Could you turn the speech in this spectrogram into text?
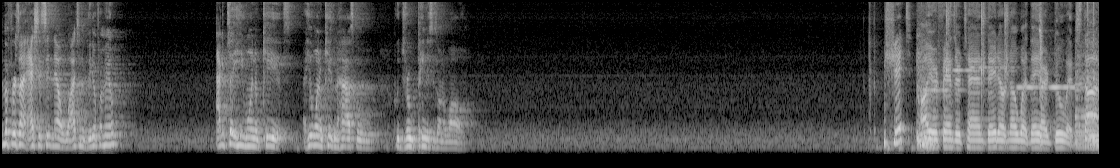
this is my first time actually sitting there watching the video from him. I can tell you he one of them kids. He one of them kids in high school who drew penises on the wall. shit? All your fans are 10, they don't know what they are doing. Stop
